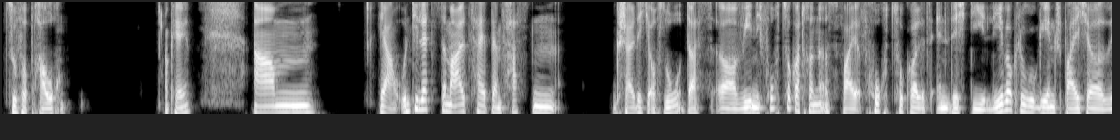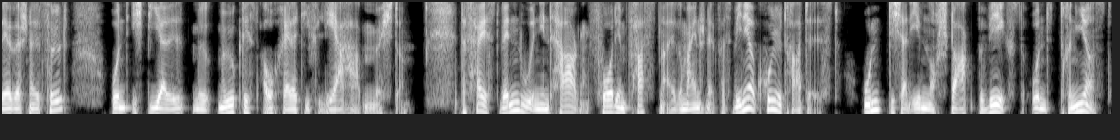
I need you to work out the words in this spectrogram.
zu verbrauchen. Okay. Ähm, ja, und die letzte Mahlzeit beim Fasten gestalte ich auch so, dass äh, wenig Fruchtzucker drin ist, weil Fruchtzucker letztendlich die Leberglykogenspeicher sehr, sehr schnell füllt und ich die ja möglichst auch relativ leer haben möchte. Das heißt, wenn du in den Tagen vor dem Fasten allgemein schon etwas weniger Kohlenhydrate isst und dich dann eben noch stark bewegst und trainierst,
